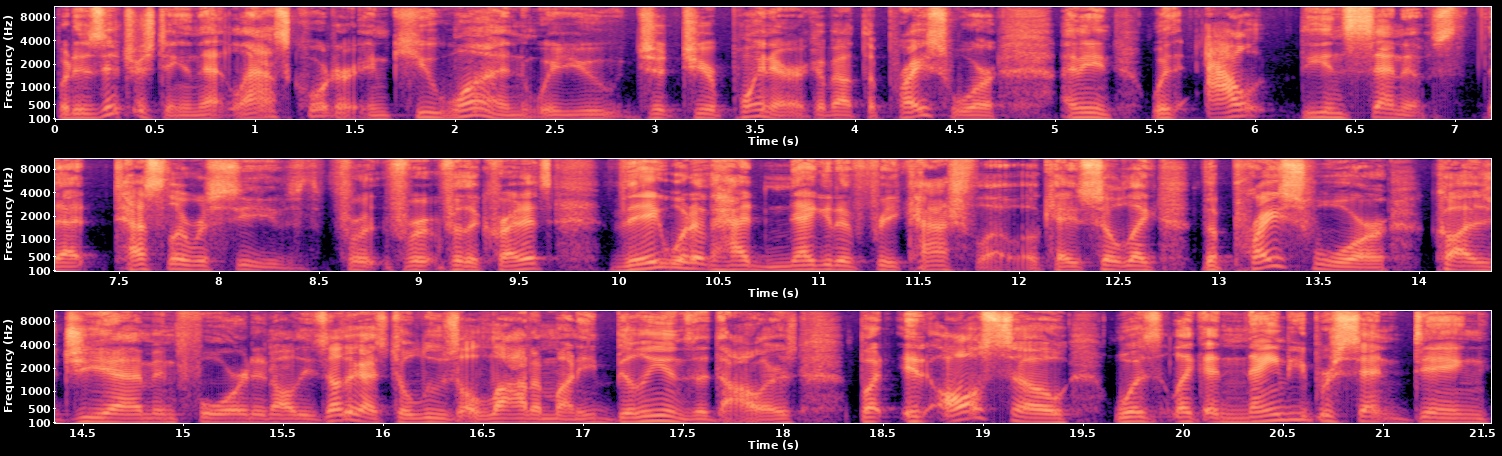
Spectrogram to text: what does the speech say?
but it was interesting in that last quarter in Q1 where you to, to your point point, Eric, about the price war. I mean, without the incentives that Tesla receives for, for, for the credits, they would have had negative free cash flow. Okay. So, like the price war caused GM and Ford and all these other guys to lose a lot of money, billions of dollars. But it also was like a 90% ding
